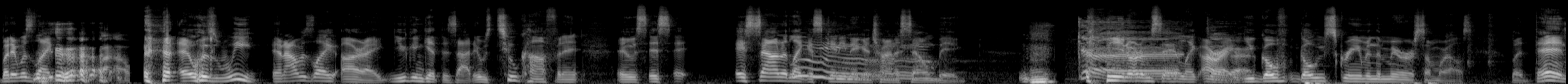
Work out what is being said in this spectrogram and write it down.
But it was like Wow. it was weak, and I was like, "All right, you can get this out." It was too confident. It was it's, it, it sounded like a skinny nigga trying to sound big. you know what I'm saying? Like, all right, you go go scream in the mirror somewhere else. But then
